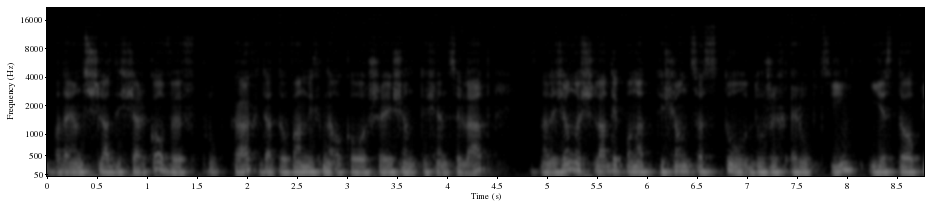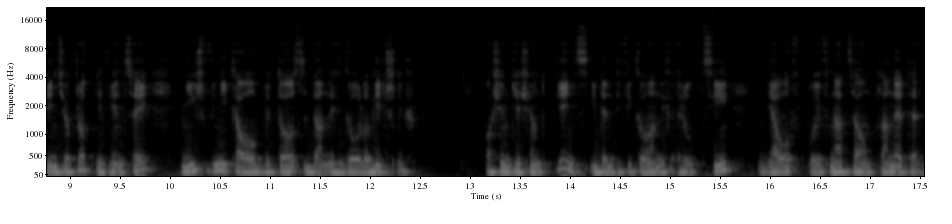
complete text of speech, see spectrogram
Badając ślady siarkowe w próbkach datowanych na około 60 tysięcy lat, znaleziono ślady ponad 1100 dużych erupcji i jest to pięciokrotnie więcej niż wynikałoby to z danych geologicznych. 85 zidentyfikowanych erupcji miało wpływ na całą planetę,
